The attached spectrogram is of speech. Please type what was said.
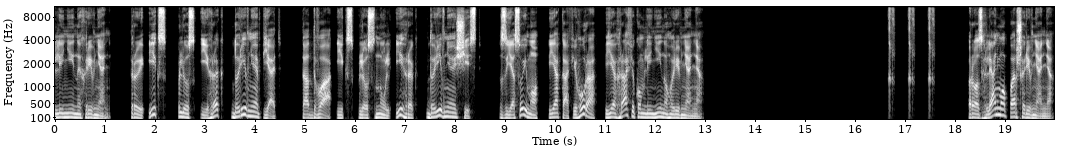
лінійних рівнянь 3х плюс y дорівнює 5 та 2х плюс 0y дорівнює 6. З'ясуємо, яка фігура є графіком лінійного рівняння. Розгляньмо перше рівняння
